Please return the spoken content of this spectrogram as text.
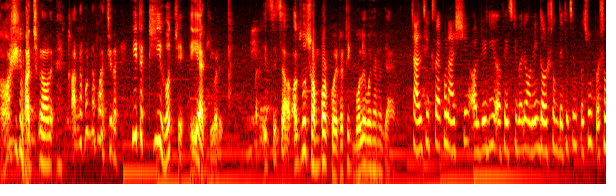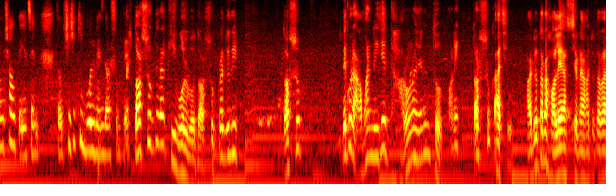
হাসি পাচ্ছে না আমাদের, কান্না ফান্না পাচ্ছে না। এটা কি হচ্ছে? এই আর কি মানে a অদ্ভুত সম্পর্ক, এটা ঠিক বলে বোঝানো যায় না। চালচিত্র এখন আসছে। অলরেডি ফেস্টিভ্যালে অনেক দর্শক দেখেছেন, প্রচুর প্রশংসাও পেয়েছেন। তো শেষে কি বলবেন দর্শকদের? দর্শকদের আর কি বলব? দর্শকরা যদি, দর্শক, দেখুন, আমার নিজের ধারণা জানেন তো, অনেক দর্শক আছে। হয়তো তারা হলে আসছে না, হয়তো তারা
